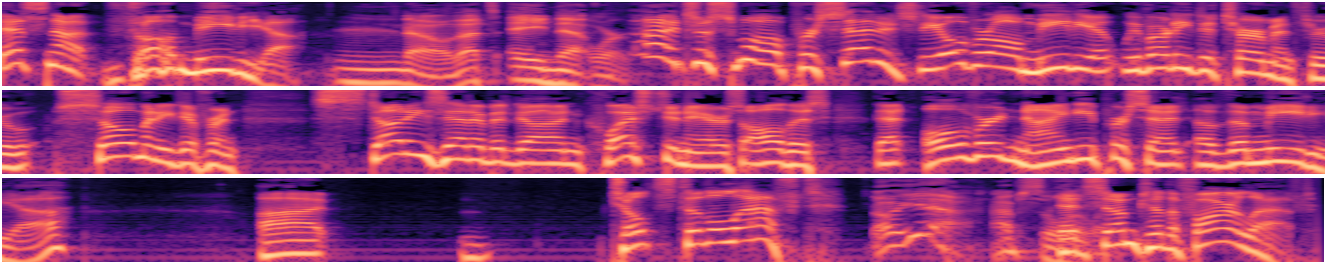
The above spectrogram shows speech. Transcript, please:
That's not the media. No, that's a network. Uh, It's a small percentage. The overall media, we've already determined through so many different studies that have been done, questionnaires, all this, that over 90% of the media uh, tilts to the left. Oh yeah, absolutely. And some to the far left.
